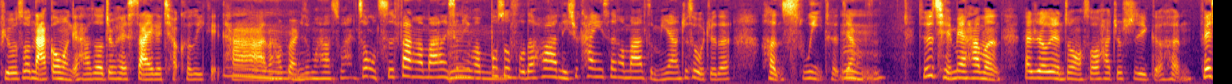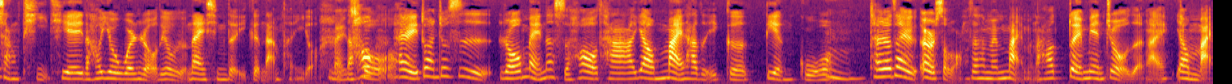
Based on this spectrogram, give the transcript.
比如说拿公文给他之后，就会塞一个巧克力给他，嗯然后不然就问他说：“你中午吃饭了吗？你身体有不舒服的话，你去看医生了吗？怎么样？”就是我觉得很 sweet 这样子。嗯就是前面他们在热恋中的时候，他就是一个很非常体贴，然后又温柔又有耐心的一个男朋友。没然后，还有一段就是柔美那时候她要卖她的一个电锅，嗯她就在二手网站上面卖嘛，然后对面就有人来要买，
